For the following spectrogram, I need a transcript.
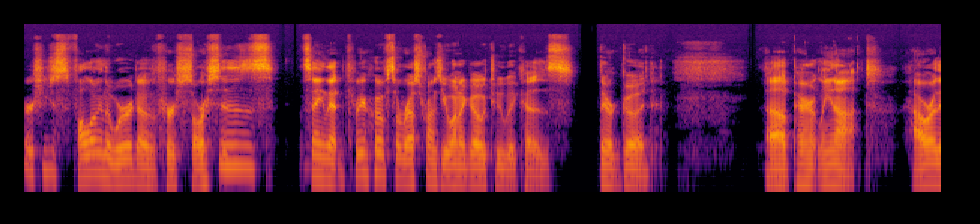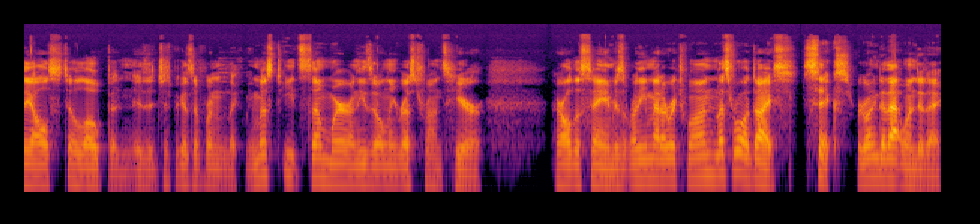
Or is she just following the word of her sources, saying that Three Hoofs are restaurants you want to go to because they're good? Uh, apparently not. How are they all still open? Is it just because everyone, like, we must eat somewhere and these are only restaurants here? They're all the same. Does it really matter which one? Let's roll a dice. Six. We're going to that one today.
